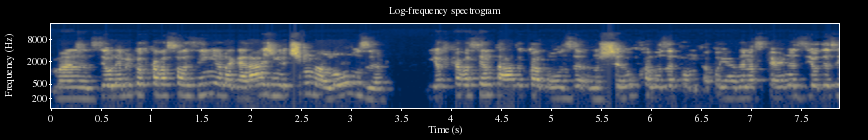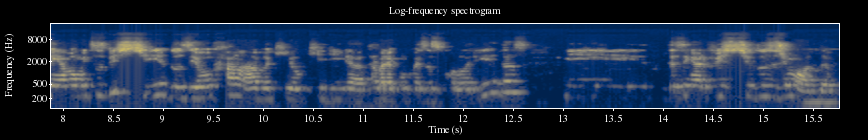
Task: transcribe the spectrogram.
Mas eu lembro que eu ficava sozinha na garagem, eu tinha uma lousa e eu ficava sentada com a lousa no chão, com a lousa apoiada nas pernas, e eu desenhava muitos vestidos, e eu falava que eu queria trabalhar com coisas coloridas e desenhar vestidos de moda.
